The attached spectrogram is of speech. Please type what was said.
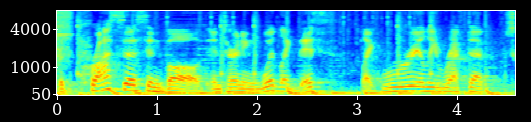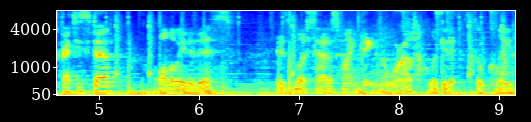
The process involved in turning wood like this, like really roughed up, scratchy stuff, all the way to this, is the most satisfying thing in the world. Look at it, so clean.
